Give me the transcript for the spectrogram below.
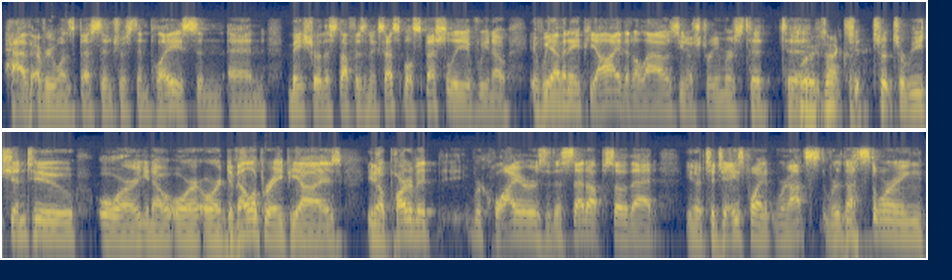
have everyone's best interest in place and and make sure the stuff isn't accessible, especially if we you know if we have an API that allows you know streamers to to Well, exactly. to, to, to reach into or you know or or developer APIs you know part of it requires the setup so that you know to Jay's point we're not we're not storing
